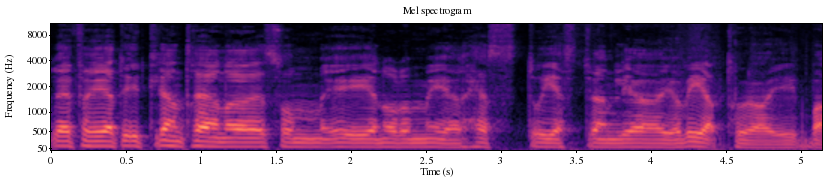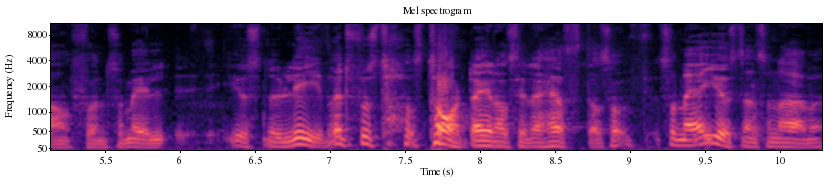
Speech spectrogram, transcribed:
referera till ytterligare en tränare som är en av de mer häst och gästvänliga jag vet tror jag i branschen. Som är just nu livrädd för att starta en av sina hästar. Som, som är just en sån här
